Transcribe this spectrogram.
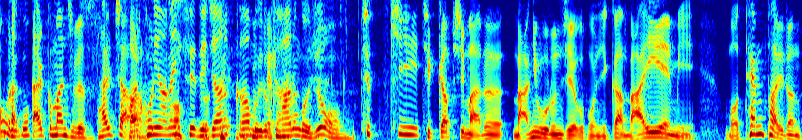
어, 그리고 깔끔한 집에서 살자. 발코니 하나 어, 있어야 되지 않을까 뭐 이렇게 하는 거죠. 특히 집값이 많이 오른 지역을 보니까 마이애미, 뭐 템파 이런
